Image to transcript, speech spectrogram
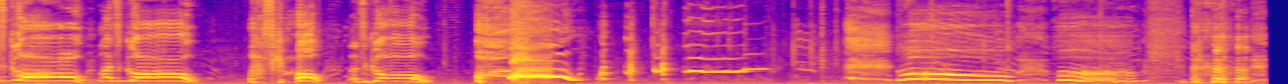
Let's go! Let's go! Let's go! Let's go! Oh! oh! oh.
